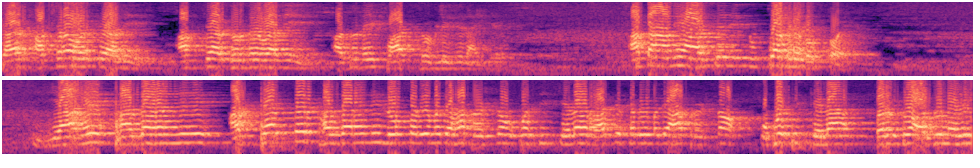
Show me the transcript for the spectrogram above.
साहेब अकरा वर्ष आली. आमच्या दुर्दैवाने अजूनही फाट सोडलेली नाहीये. आता आम्ही आशेने तुमच्याकडे बघतोय. याने खासदारांनी अठ्याहत्तर खासदारांनी लोकसभेमध्ये हा प्रश्न उपस्थित केला राज्यसभेमध्ये हा प्रश्न उपस्थित केला परंतु अजूनही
